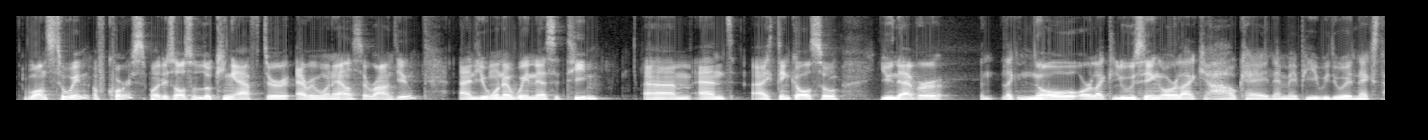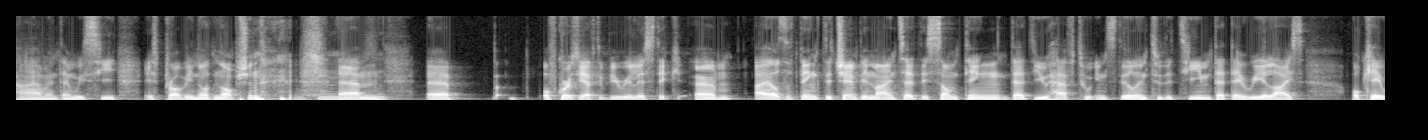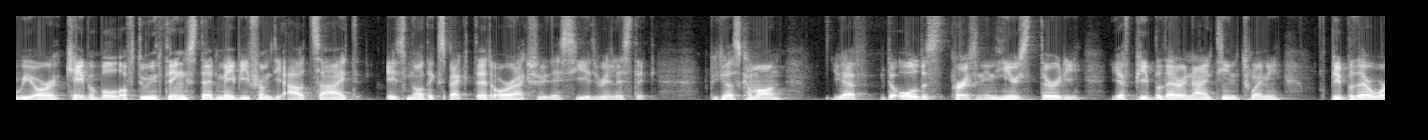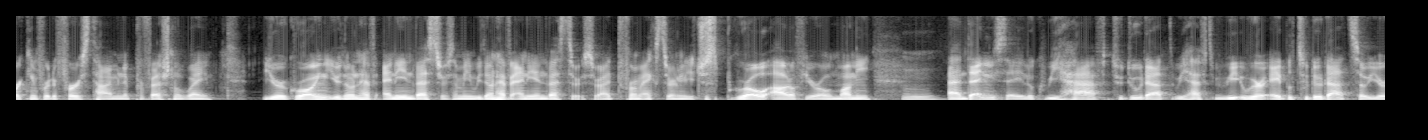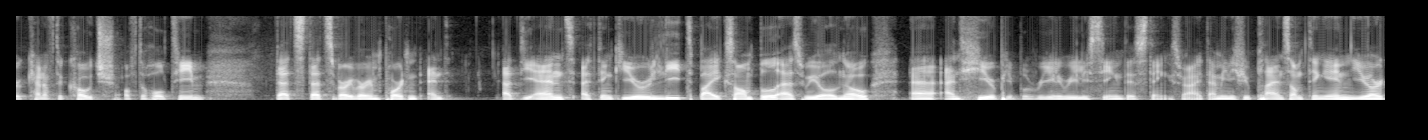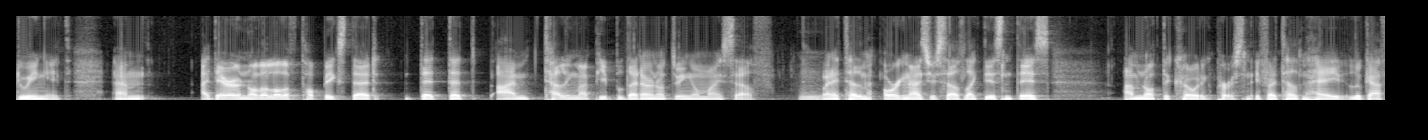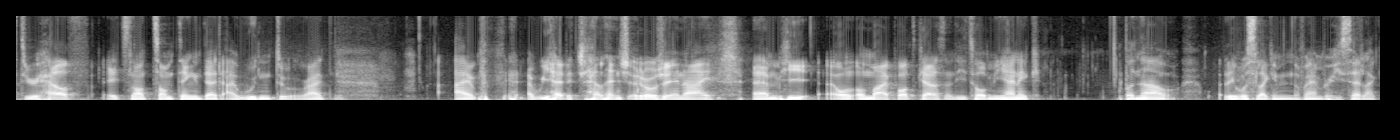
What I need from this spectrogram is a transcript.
wants to win, of course, but is also looking after everyone else around you, and you want to win as a team. Um, and I think also you never like no or like losing or like ah okay then maybe we do it next time and then we see is probably not an option. um, uh, of course you have to be realistic. Um, I also think the champion mindset is something that you have to instill into the team that they realize okay, we are capable of doing things that maybe from the outside is not expected, or actually they see it realistic. Because come on, you have the oldest person in here is 30. You have people that are 19, 20, people that are working for the first time in a professional way. You're growing, you don't have any investors. I mean, we don't have any investors, right? From externally. You just grow out of your own money. Hmm. And then you say, look, we have to do that. We have to, we, we're able to do that. So you're kind of the coach of the whole team. That's that's very, very important. And at the end, I think you lead by example, as we all know, uh, and here people really, really seeing these things, right? I mean, if you plan something in, you are doing it. Um, I, there are not a lot of topics that that that I'm telling my people that are not doing on myself. When I tell them organize yourself like this and this, I'm not the chaotic person. If I tell them, hey, look after your health, it's not something that I wouldn't do, right? I we had a challenge, Roger and I, um, he on, on my podcast, and he told me, Yannick, but now it was like in November. He said like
